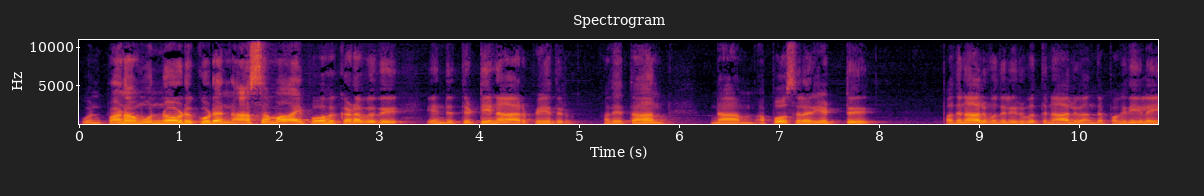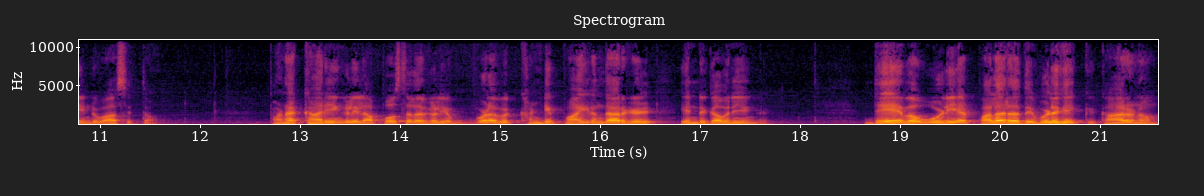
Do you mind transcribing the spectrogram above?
உன் பணம் உன்னோடு கூட நாசமாய் போக கடவுது என்று திட்டினார் பேதுரு. அதைத்தான் நாம் அப்போ சிலர் எட்டு பதினாலு முதல் இருபத்தி நாலு அந்த பகுதிகளை இன்று வாசித்தோம். பணக்காரியங்களில் அப்போ சிலர்கள் எவ்வளவு கண்டிப்பாக இருந்தார்கள் என்று கவனியுங்கள். தேவ ஊழியர் பலரது விழுகைக்கு காரணம்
